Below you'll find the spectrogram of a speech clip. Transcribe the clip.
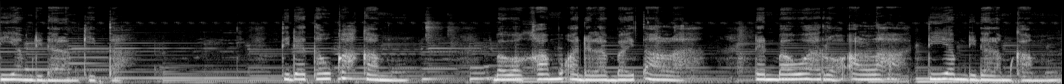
diam di dalam kita. Tidak tahukah kamu bahwa kamu adalah bait Allah dan bahwa roh Allah diam di dalam kamu?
